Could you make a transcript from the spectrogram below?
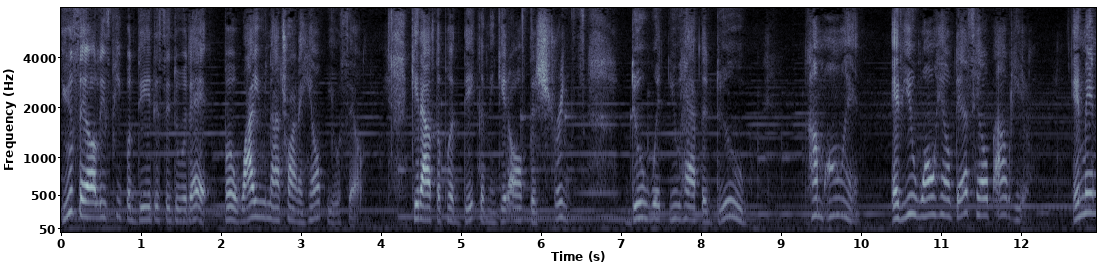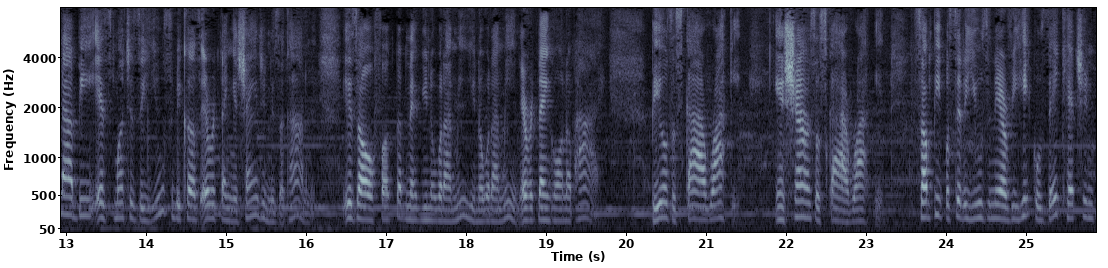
You say all these people did this and do that, but why you not trying to help yourself? Get out the predicament, get off the streets, do what you have to do. Come on. If you want help, there's help out here. It may not be as much as it used to because everything is changing this economy. It's all fucked up. And if you know what I mean, you know what I mean. Everything going up high. Bills are skyrocket. Insurance are skyrocket. Some people instead of using their vehicles, they catching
